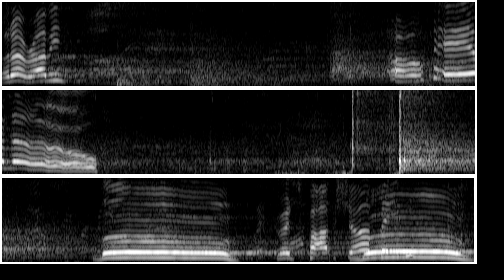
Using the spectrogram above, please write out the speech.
What up, Robbie? Oh, hello. Boo! Switch pop shove, baby.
